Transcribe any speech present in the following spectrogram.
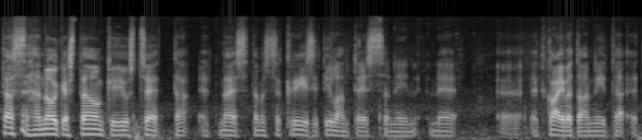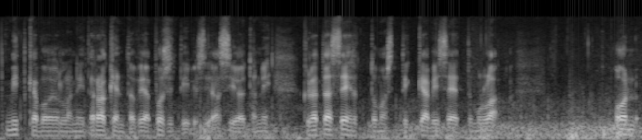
tässähän oikeastaan onkin just se, että, että näissä tämmöisissä kriisitilanteissa niin ne eh, että kaivetaan niitä, että mitkä voi olla niitä rakentavia positiivisia asioita, niin kyllä tässä ehdottomasti kävi se, että mulla on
